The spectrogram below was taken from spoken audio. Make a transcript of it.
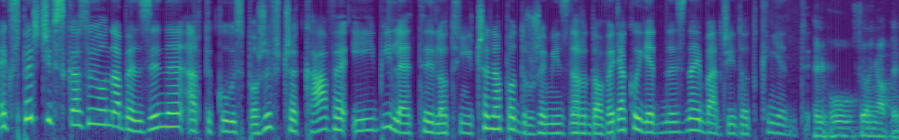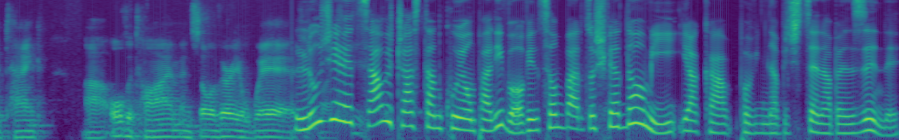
Eksperci wskazują na benzynę, artykuły spożywcze, kawę i bilety lotnicze na podróże międzynarodowe jako jedne z najbardziej dotkniętych. People filling up their tank Ludzie cały czas tankują paliwo, więc są bardzo świadomi, jaka powinna być cena benzyny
